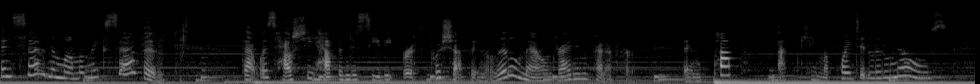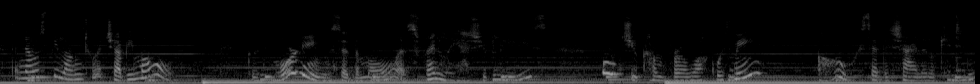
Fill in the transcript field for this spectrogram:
and seven. The mama makes seven. That was how she happened to see the earth push up in a little mound right in front of her. Then pop, up came a pointed little nose. The nose belonged to a chubby mole. Good morning, said the mole, as friendly as you please. Won't you come for a walk with me? Oh, said the shy little kitten.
